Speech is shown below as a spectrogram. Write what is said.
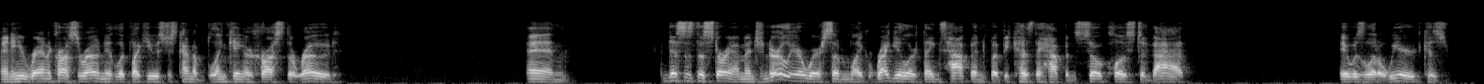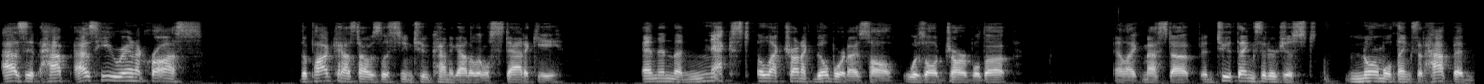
And he ran across the road and it looked like he was just kind of blinking across the road. And this is the story I mentioned earlier where some like regular things happened, but because they happened so close to that, it was a little weird because as it hap- as he ran across the podcast I was listening to kind of got a little staticky. And then the next electronic billboard I saw was all jarbled up and like messed up. And two things that are just normal things that happen.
